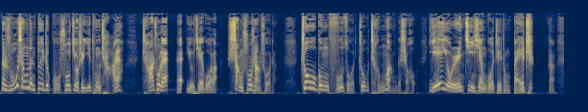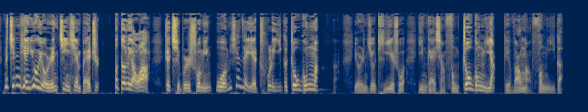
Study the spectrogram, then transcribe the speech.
那儒生们对着古书就是一通查呀，查出来，哎，有结果了。尚书上说的，周公辅佐周成王的时候，也有人进献过这种白雉。啊，那今天又有人进献白雉，不得了啊！这岂不是说明我们现在也出了一个周公吗？啊，有人就提议说，应该像封周公一样，给王莽封一个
